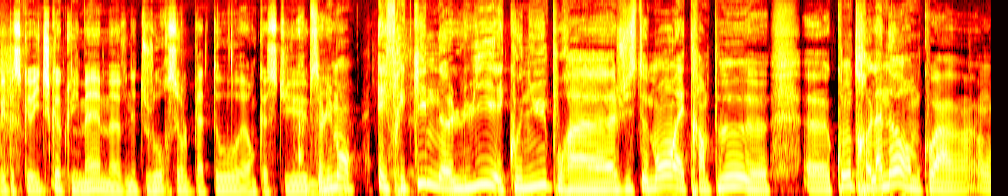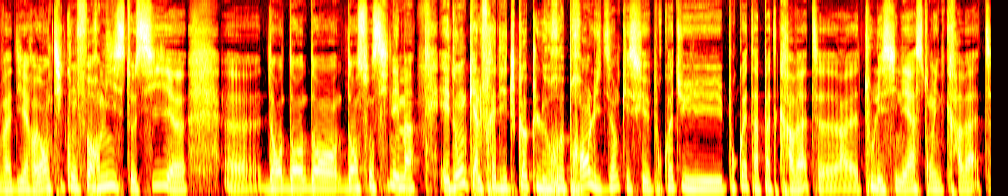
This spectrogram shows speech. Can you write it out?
Oui, parce que Hitchcock lui-même venait toujours sur le plateau en costume. Absolument. Et Friedkin, lui, est connu pour euh, justement être un peu euh, euh, contre la norme, quoi. On va dire anticonformiste aussi dans, son cinéma. Et donc Alfred Hitchcock le reprend, lui disant qu'est-ce que pourquoi tu pourquoi t'as pas de cravate Tous les cinéastes ont une cravate.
